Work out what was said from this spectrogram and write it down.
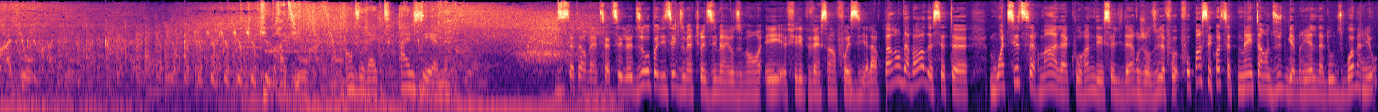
Radio. Cube Radio. En direct à LCN. 17h27, c'est le duo politique du mercredi, Mario Dumont et Philippe Vincent Foisy. Alors, parlons d'abord de cette euh, moitié de serment à la couronne des solidaires aujourd'hui. Il faut, faut penser quoi de cette main tendue de Gabriel Nadeau-Dubois, Mario?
